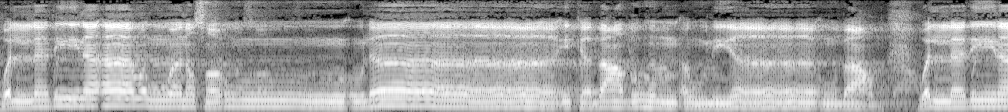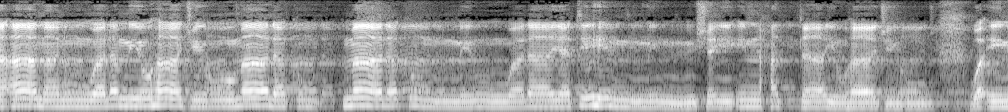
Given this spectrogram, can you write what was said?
والذين آووا ونصروا اولئك بعضهم اولياء بعض والذين آمنوا ولم يهاجروا ما لكم ما لكم من ولايتهم من شيء حتى يهاجروا وان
